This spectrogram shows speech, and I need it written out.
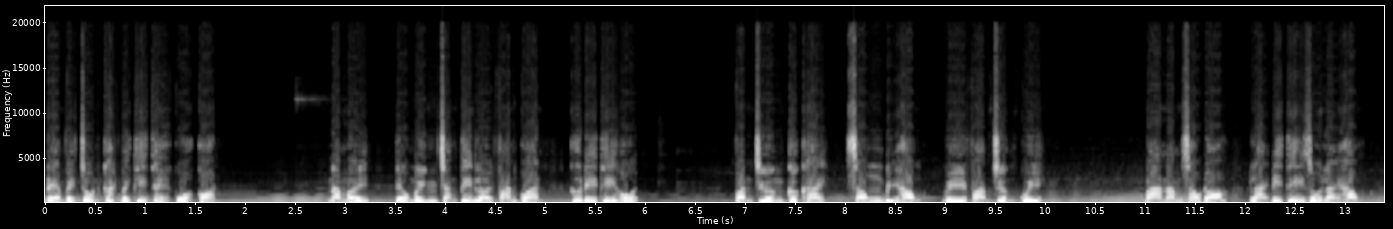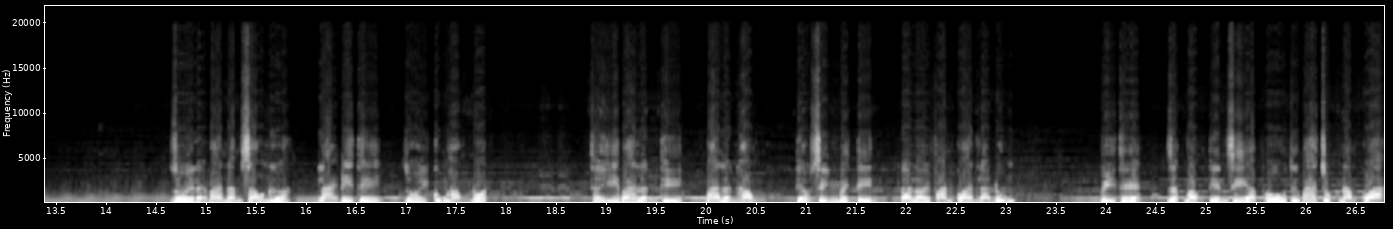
đem về chôn cất với thi thể của con. Năm ấy, tiểu minh chẳng tin lời phán quan, cứ đi thi hội văn trường cực hay xong bị hỏng vì phạm trường quy. Ba năm sau đó, lại đi thi rồi lại hỏng. Rồi lại ba năm sau nữa, lại đi thi rồi cũng hỏng nốt. Thấy ba lần thi, ba lần hỏng, tiểu sinh mới tin là lời phán quan là đúng. Vì thế, giấc mộng tiến sĩ ấp ủ từ ba chục năm qua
